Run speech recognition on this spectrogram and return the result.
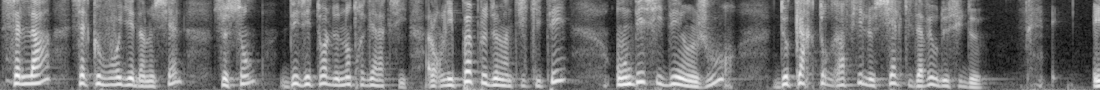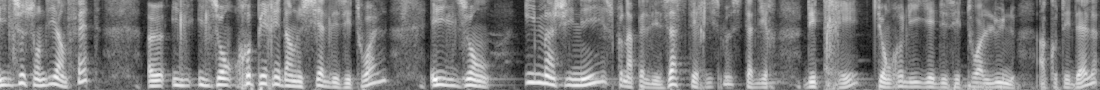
Celles-là, celles que vous voyez dans le ciel, ce sont des étoiles de notre galaxie. Alors les peuples de l'Antiquité ont décidé un jour de cartographier le ciel qu'ils avaient au-dessus d'eux. Et ils se sont dit, en fait, euh, ils, ils ont repéré dans le ciel des étoiles et ils ont imaginé ce qu'on appelle des astérismes, c'est-à-dire des traits qui ont relié des étoiles l'une à côté d'elle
